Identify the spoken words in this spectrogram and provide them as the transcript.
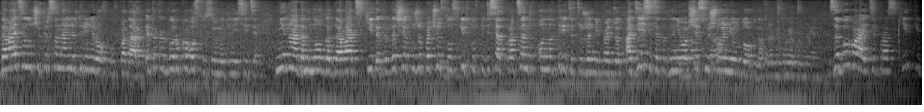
Давайте лучше персональную тренировку в подарок. Это как бы руководство своему донесите. Не надо много давать скидок. Когда человек уже почувствовал скидку в 50%, он на 30 уже не пойдет. А 10 это для него вообще смешно и неудобно. Забывайте про скидки.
